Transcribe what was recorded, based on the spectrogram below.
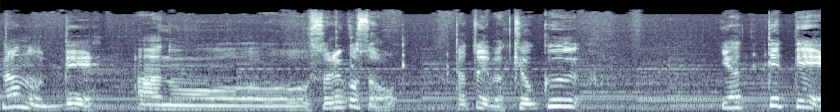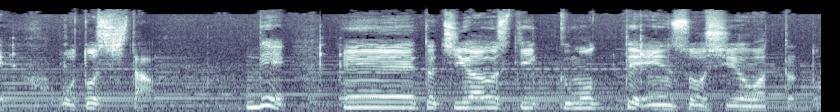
なのであのーそれこそ例えば曲やってて落とした。でえー、と違うスティック持って演奏し終わったと。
